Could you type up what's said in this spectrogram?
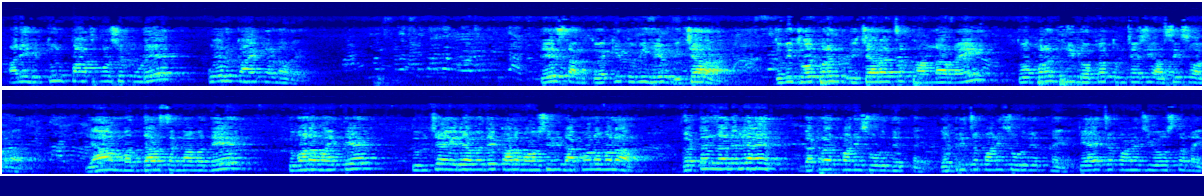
आणि इथून पाच वर्ष पुढे कोण काय करणार आहे? तेच सांगतोय की तुम्ही हे विचारा. तुम्ही जोपर्यंत विचारायचं थांबणार नाही तोपर्यंत ही लोक तुमच्याशी असेच वागणार. या मतदारसंघामध्ये तुम्हाला माहितीये तुमच्या एरियामध्ये काल मावशीने दाखवलं मला गटर झालेले आहेत गटरात पाणी सोडू देत नाही गटरीचं पाणी सोडू देत नाही प्यायच्या पाण्याची व्यवस्था नाही.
